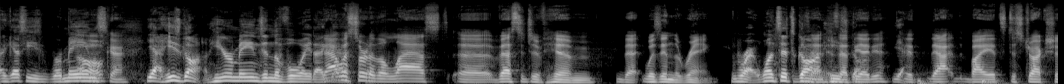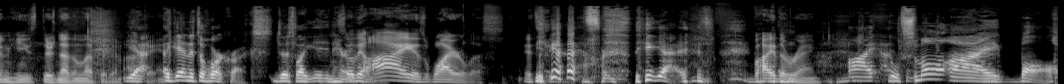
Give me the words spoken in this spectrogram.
I guess he remains. Oh, okay. Yeah, he's gone. He remains in the void. I That guess. was sort of the last uh, vestige of him that was in the ring. Right. Once it's gone, that, he's is that gone. the idea? Yeah. It, that by its destruction, he's there's nothing left of him. yeah. Okay. Again, it's a Horcrux, just like in Harry so the Potter. eye is wireless. It's Yes. yeah. It's by the ring. eye, small eye ball.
